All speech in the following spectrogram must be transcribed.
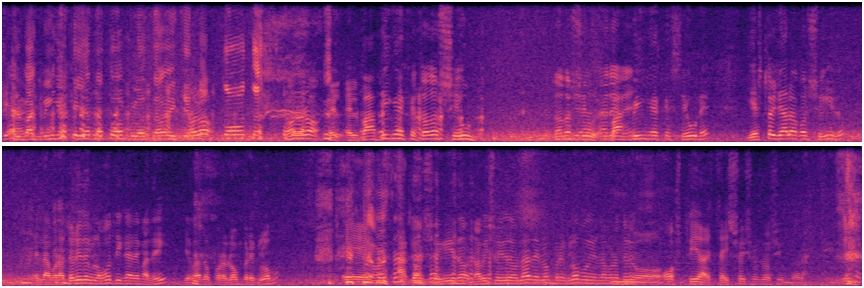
El Back Bean es que ya está todo explotado y que No, no. está todo... No, no, no. El, el Big Bang es que todo se une. Que todo se une. El Big. Bang es que se une. Y esto ya lo ha conseguido el Laboratorio de Globótica de Madrid, llevado por el Hombre Globo. eh, ha conseguido. ¿No habéis oído hablar del Hombre Globo y el laboratorio? No. Hostia, estáis sois los ignorantes.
